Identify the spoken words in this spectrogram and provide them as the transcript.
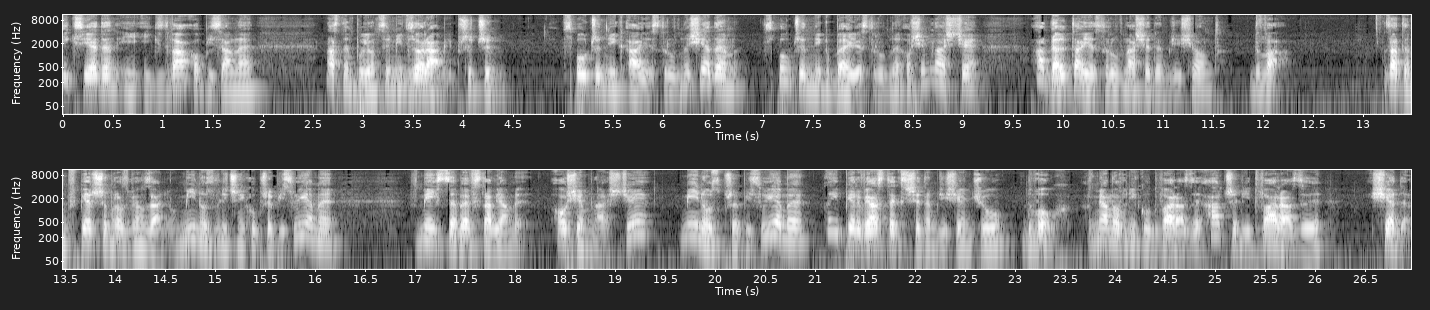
x1 i x2 opisane następującymi wzorami, przy czym współczynnik a jest równy 7, współczynnik b jest równy 18, a delta jest równa 72. Zatem w pierwszym rozwiązaniu minus w liczniku przepisujemy, w miejsce b wstawiamy 18, minus przepisujemy, no i pierwiastek z 72. W mianowniku 2 razy a, czyli 2 razy 7.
